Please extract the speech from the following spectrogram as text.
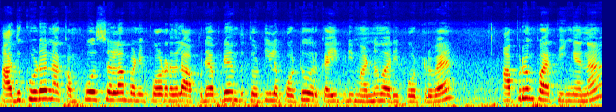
அது கூட நான் கம்போஸ்டெல்லாம் பண்ணி போடுறதில்ல அப்படி அப்படியே அந்த தொட்டியில் போட்டு ஒரு கைப்பிடி மண் வாரி போட்டுருவேன். அப்புறம் பார்த்திங்கன்னா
